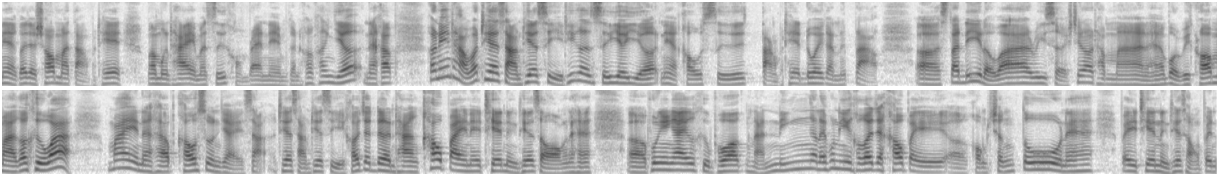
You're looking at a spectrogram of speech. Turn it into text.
เนี่ยก็จะชอบมาต่างประเทศมาเมืองไทยมาซื้อของแบรนด์เนมกันค่อนข้างเยอะนะครับคราวนี้ถามว่า tier สาม tier สี่ที่เกินซื้อเยอะๆเนี่ยเขาซื้อต่างประเทศด้วยกันหรือเปล่าเอ่อ study หรือว่า research ที่เราทำมานะฮะบทวิเคราะห์มาก็คือว่า ไม่นะครับเขาส่วนใหญ่ tier สาม tier สี่เขาจะเดินทางเข้าไปใน tier หนึ่ง tier สองนะฮะพูดง่ายๆก็คือพวกหนานหนิงอะไรพวกนี้เขาก็จะเข้าไปออของเฉิงตูนะฮะไป tier หนึ่ง tier สองเป็น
